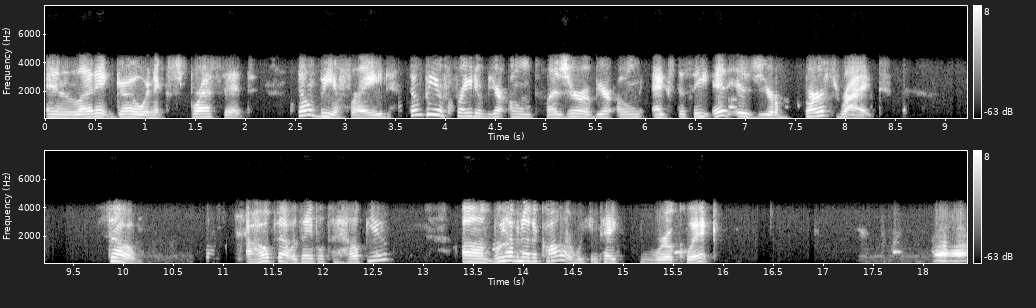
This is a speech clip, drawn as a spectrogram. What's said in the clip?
and let it go and express it. Don't be afraid. Don't be afraid of your own pleasure, of your own ecstasy. It is your birthright. So, I hope that was able to help you. Um, we have another caller we can take real quick. Uh huh.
